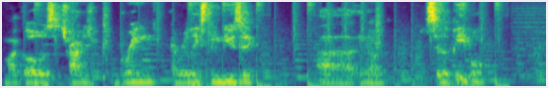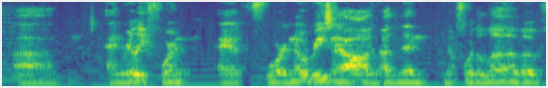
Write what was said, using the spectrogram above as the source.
my goal is to try to bring and release new music, uh, you know, to the people, um, and really for uh, for no reason at all other than you know for the love of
